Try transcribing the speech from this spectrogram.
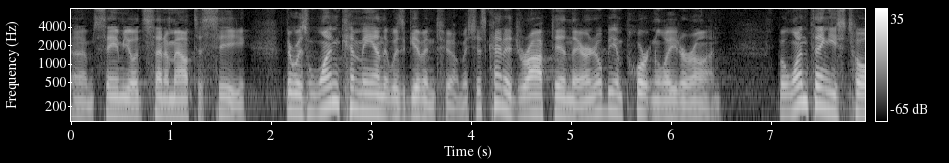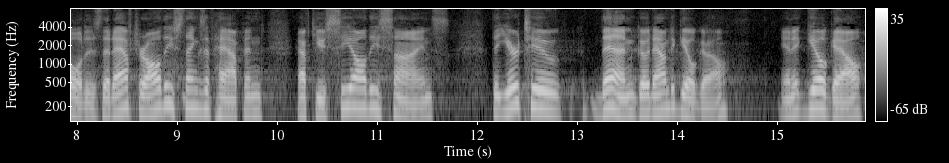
um, Samuel had sent him out to see, there was one command that was given to him. It's just kind of dropped in there, and it'll be important later on. But one thing he's told is that after all these things have happened, after you see all these signs, that you're to then go down to Gilgal, and at Gilgal,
